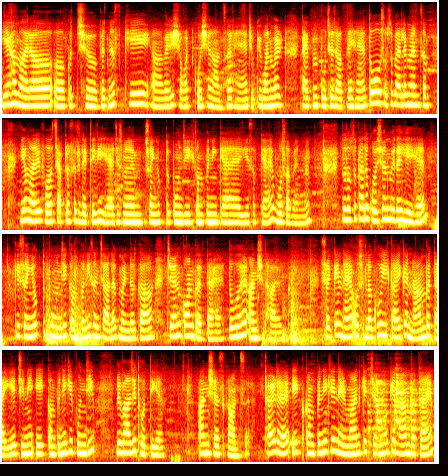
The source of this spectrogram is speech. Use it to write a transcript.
ये हमारा अ, कुछ बिज़नेस के वेरी शॉर्ट क्वेश्चन आंसर हैं जो कि वन वर्ड टाइप में पूछे जाते हैं। तो सबसे पहले मैं सब ये हमारे फ़र्स्ट चैप्टर से रिलेटेड ही है जिसमें संयुक्त पूंजी कंपनी क्या है ये सब क्या है वो सब है इनमें। तो सबसे पहला क्वेश्चन मेरा ये है कि संयुक्त पूंजी कंपनी संचालक मंडल का चयन कौन करता है? तो वो है अंशधारक सेकंड है उस लघु इकाई का नाम बताइए जिन्हें एक कंपनी की पूंजी विभाजित होती है। अंश है इसका आंसर थर्ड है, एक कंपनी के निर्माण के चरणों के नाम बताएँ।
